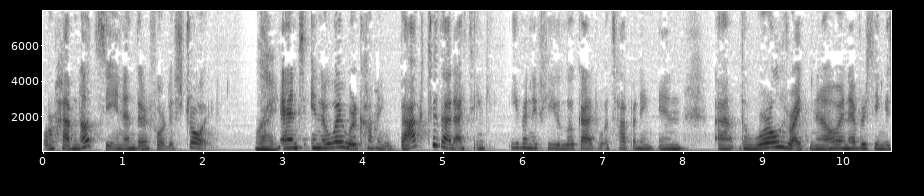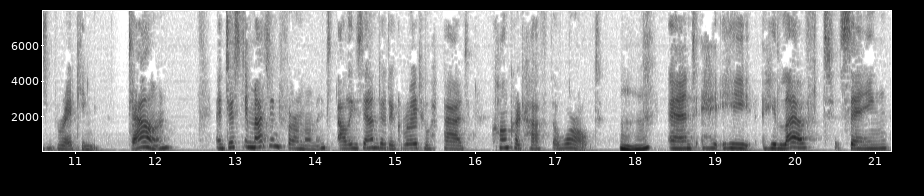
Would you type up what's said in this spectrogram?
or have not seen and therefore destroyed. Right. And in a way, we're coming back to that. I think even if you look at what's happening in uh, the world right now and everything is breaking down, and just imagine for a moment Alexander the Great, who had conquered half the world, Mm-hmm. and he he, he left saying,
